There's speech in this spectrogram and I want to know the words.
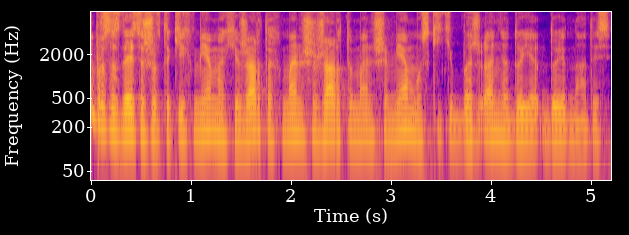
Мені просто здається, що в таких мемах і жартах менше жарту, менше мему, скільки бажання доє- доєднатись.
